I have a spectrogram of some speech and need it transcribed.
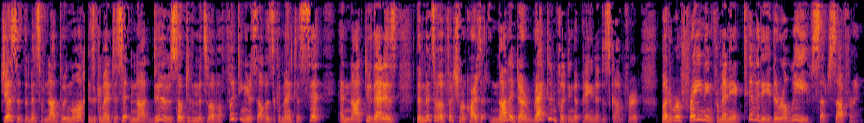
Just as the mitzvah of not doing malach is a command to sit and not do, so to the mitzvah of afflicting yourself is a command to sit and not do. That is, the mitzvah of affliction requires not a direct inflicting of pain and discomfort, but refraining from any activity that relieves such suffering.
